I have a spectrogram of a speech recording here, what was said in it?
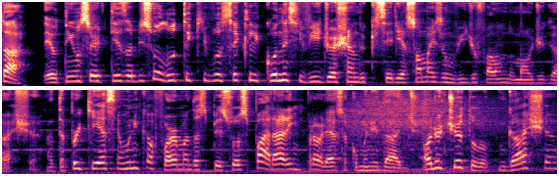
Tá, eu tenho certeza absoluta que você clicou nesse vídeo achando que seria só mais um vídeo falando mal de gacha. Até porque essa é a única forma das pessoas pararem pra olhar essa comunidade. Olha o título, Gacha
